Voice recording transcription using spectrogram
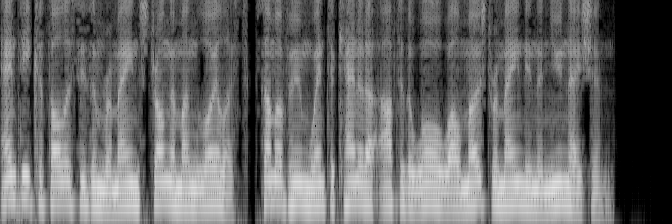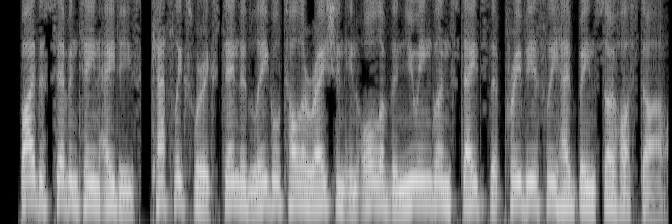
Anti-Catholicism remained strong among loyalists, some of whom went to Canada after the war while most remained in the new nation. By the 1780s, Catholics were extended legal toleration in all of the New England states that previously had been so hostile.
